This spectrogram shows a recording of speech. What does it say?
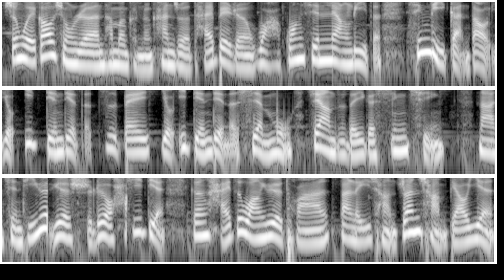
身为高雄人，他们可能看着台北人哇光鲜亮丽的，心里感到有一点点的自卑，有一点点的羡慕，这样子的一个心情。那浅堤乐月十六号七点跟孩子王乐团办了一场专场表演，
